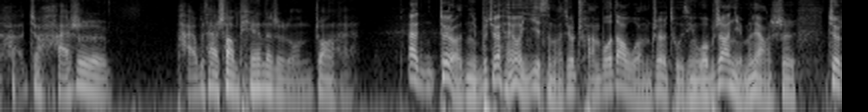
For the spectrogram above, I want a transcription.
还就还是排不太上片的这种状态。哎，对了，你不觉得很有意思吗？就传播到我们这儿途径，我不知道你们俩是就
